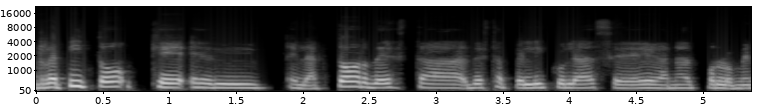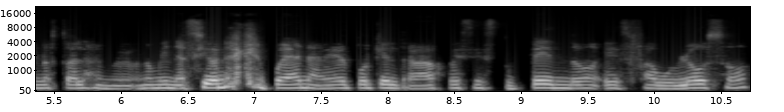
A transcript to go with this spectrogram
repito que el, el, actor de esta, de esta película se debe ganar por lo menos todas las nominaciones que puedan haber porque el trabajo es estupendo, es fabuloso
